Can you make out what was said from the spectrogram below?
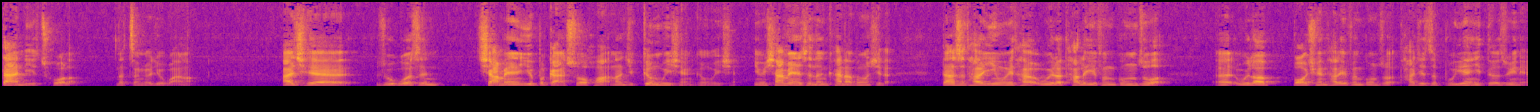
旦你错了，那整个就完了。而且如果是下面人又不敢说话，那就更危险，更危险。因为下面人是能看到东西的，但是他因为他为了他那一份工作，呃，为了保全他那份工作，他就是不愿意得罪你。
